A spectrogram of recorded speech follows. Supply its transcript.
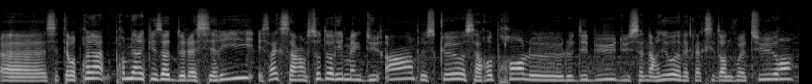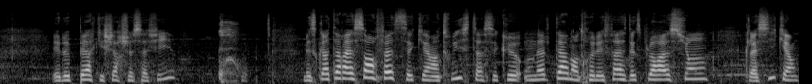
Euh, C'était mon premier, premier épisode de la série et c'est vrai que c'est un pseudo remake du 1 puisque ça reprend le, le début du scénario avec l'accident de voiture et le père qui cherche sa fille. Mais ce qui est intéressant en fait, c'est qu'il y a un twist, c'est qu'on alterne entre les phases d'exploration classiques, hein,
